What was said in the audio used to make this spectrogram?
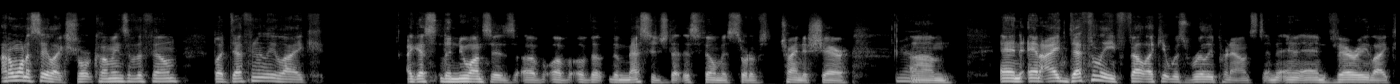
I don't want to say like shortcomings of the film, but definitely like, I guess the nuances of, of, of the, the message that this film is sort of trying to share. yeah, Um, and, and I definitely felt like it was really pronounced and, and, and very like,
